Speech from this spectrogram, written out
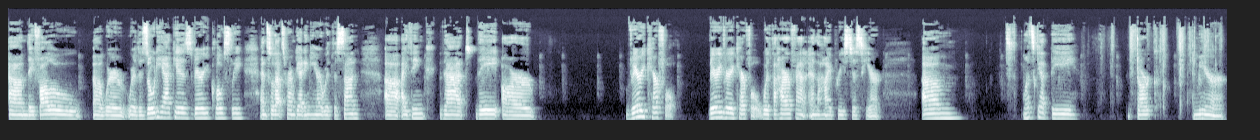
Um, they follow uh, where where the zodiac is very closely, and so that's where I'm getting here with the sun. Uh, I think that they are very careful, very very careful with the Hierophant and the High Priestess here. Um, let's get the dark mirror.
